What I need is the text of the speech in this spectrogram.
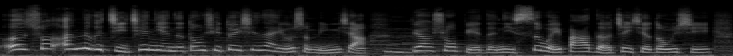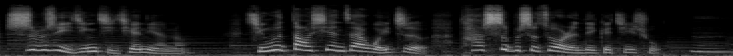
呃说啊，那个几千年的东西对现在有什么影响？不要说别的，你思维巴德这些东西是不是已经几千年了？请问到现在为止，它是不是做人的一个基础？嗯，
